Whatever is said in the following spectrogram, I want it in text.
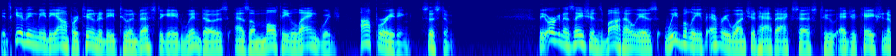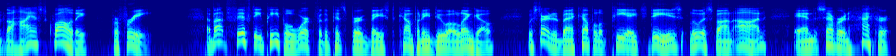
it's giving me the opportunity to investigate Windows as a multi language operating system. The organization's motto is We believe everyone should have access to education of the highest quality for free. About 50 people work for the Pittsburgh based company Duolingo. It was started by a couple of PhDs, Louis von Ahn and Severin Hacker.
